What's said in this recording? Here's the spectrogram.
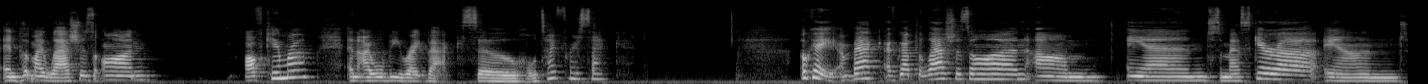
and put my lashes on off camera, and I will be right back. So hold tight for a sec. Okay, I'm back. I've got the lashes on um, and some mascara and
